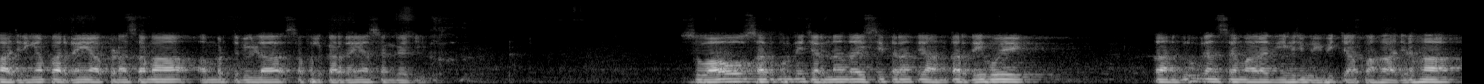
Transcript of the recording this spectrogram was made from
ਹਾਜ਼ਰੀਆਂ ਭਰ ਰਹੇ ਆ ਆਪਣਾ ਸਮਾਂ ਅੰਮ੍ਰਿਤ ਵੇਲਾ ਸਫਲ ਕਰ ਰਹੇ ਆ ਸੰਗਤ ਜੀ। ਸੋ ਆਓ ਸਤਿਗੁਰ ਦੇ ਚਰਨਾਂ ਦਾ ਇਸੇ ਤਰ੍ਹਾਂ ਧਿਆਨ ਧਰਦੇ ਹੋਏ ਧੰਨ ਗੁਰੂ ਗ੍ਰੰਥ ਸਾਹਿਬ ਮਹਾਰਾਜ ਦੀ ਹਜ਼ੂਰੀ ਵਿੱਚ ਆਪਾਂ ਹਾਜ਼ਰ ਹਾਂ।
